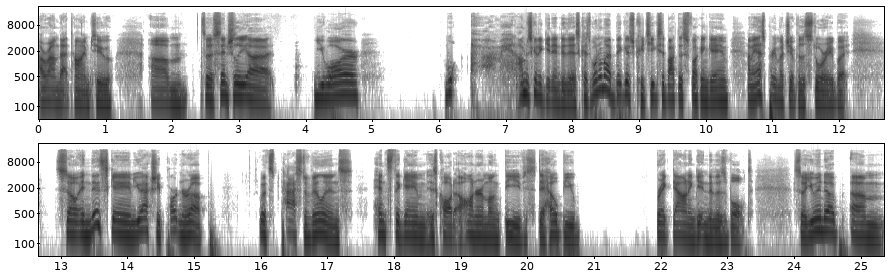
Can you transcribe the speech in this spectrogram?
around that time too um, so essentially uh, you are oh man i'm just gonna get into this because one of my biggest critiques about this fucking game i mean that's pretty much it for the story but so in this game you actually partner up with past villains Hence, the game is called Honor Among Thieves to help you break down and get into this vault. So you end up um,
